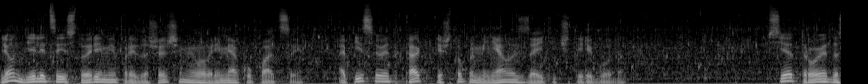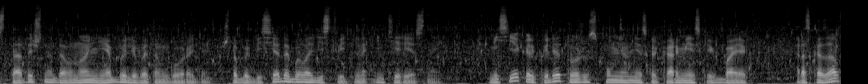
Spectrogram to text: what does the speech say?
Леон делится историями, произошедшими во время оккупации, описывает, как и что поменялось за эти четыре года – все трое достаточно давно не были в этом городе, чтобы беседа была действительно интересной. Месье Калькуле тоже вспомнил несколько армейских баек, рассказав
